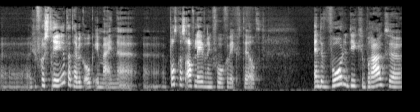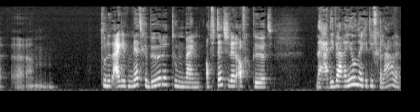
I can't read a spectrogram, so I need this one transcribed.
uh, gefrustreerd. Dat heb ik ook in mijn uh, podcastaflevering vorige week verteld. En de woorden die ik gebruikte ehm, toen het eigenlijk net gebeurde, toen mijn advertenties werden afgekeurd, nou ja, die waren heel negatief geladen.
